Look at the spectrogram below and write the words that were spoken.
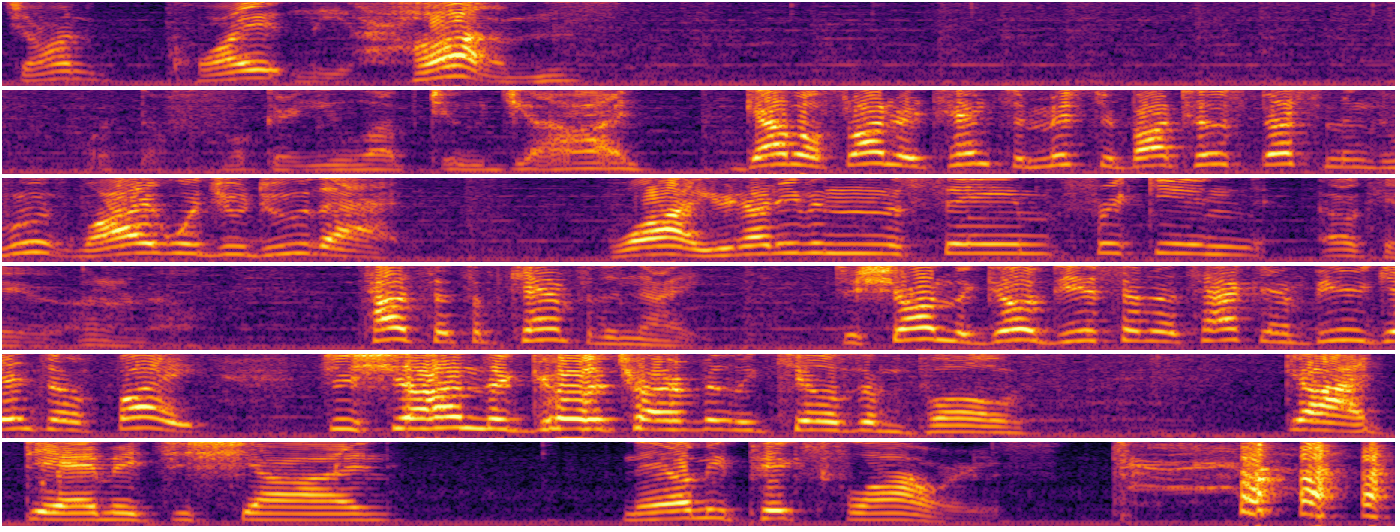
John quietly hums. Fuck are you up to, John? Gabo Flounder tends to Mr. Bateau specimen's wounds. Why would you do that? Why? You're not even in the same freaking... Okay, I don't know. Todd sets up camp for the night. Jashawn the Go, DS7 attacker, and Beer get into a fight. Jashawn the Go triumphantly kills them both. God damn it, Jashawn. Naomi picks flowers.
